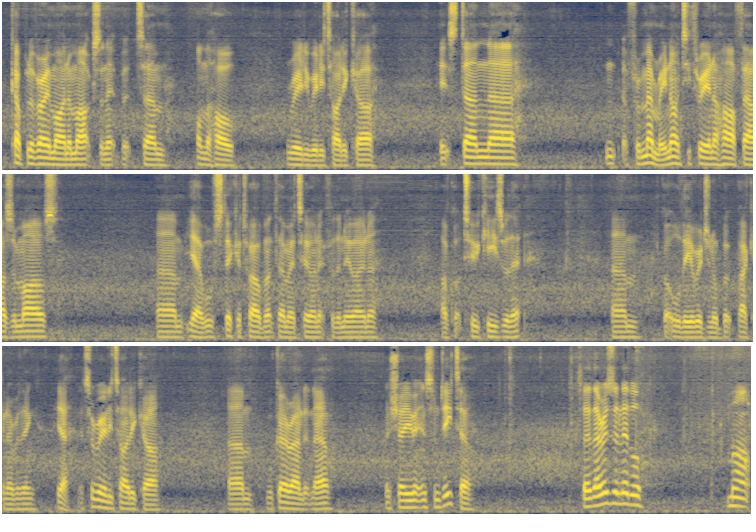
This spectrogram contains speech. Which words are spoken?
A couple of very minor marks on it, but um, on the whole, really, really tidy car. It's done, uh, from memory, 93 and a half thousand miles. Um, yeah, we'll stick a 12 month MOT on it for the new owner. I've got two keys with it. Um, I've got all the original book pack and everything. Yeah, it's a really tidy car. Um, we'll go around it now and show you it in some detail. So there is a little mark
